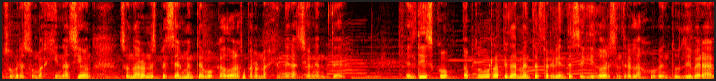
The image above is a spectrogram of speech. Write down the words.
sobre su marginación sonaron especialmente evocadoras para una generación entera. El disco obtuvo rápidamente fervientes seguidores entre la juventud liberal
